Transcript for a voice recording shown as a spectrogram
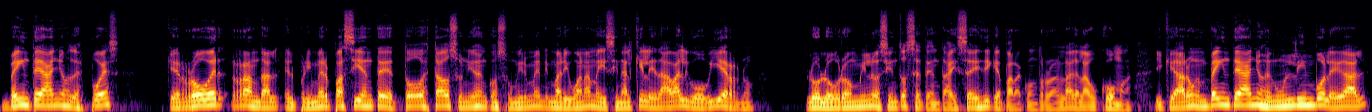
20 años después que Robert Randall, el primer paciente de todo Estados Unidos en consumir mari- marihuana medicinal que le daba al gobierno, lo logró en 1976 y que para controlar la glaucoma. Y quedaron en 20 años en un limbo legal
